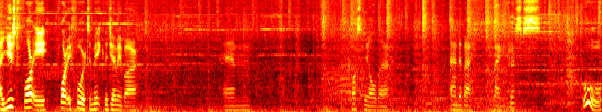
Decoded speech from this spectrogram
I used 40, 44 to make the Jimmy bar. Um, cost me all that. And a bag, bag of crisps. Ooh!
